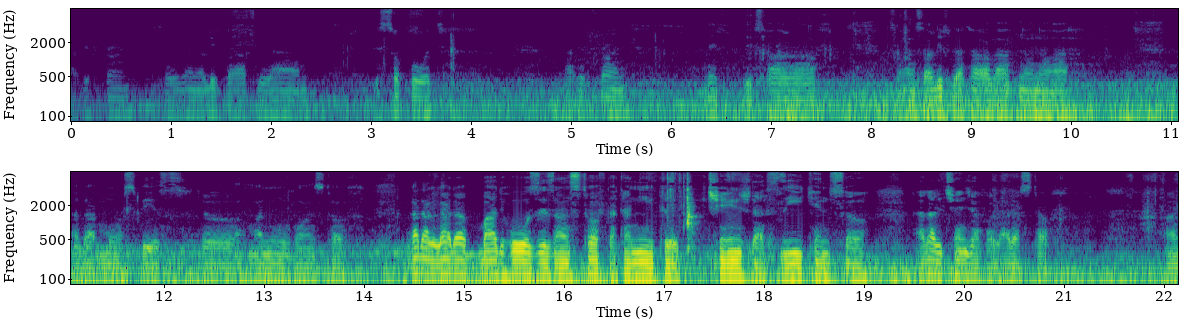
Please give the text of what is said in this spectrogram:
at the front so we're gonna lift off the um the support at the front lift this all off. So once I lift that all off no no I, I got more space to maneuver and stuff. Got a lot of bad hoses and stuff that I need to change that's leaking so I got to change off a lot of stuff. I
